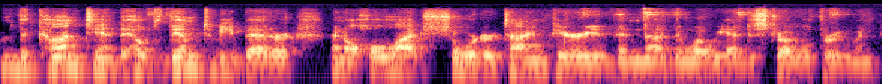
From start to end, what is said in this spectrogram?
the content that helps them to be better in a whole lot shorter time period than uh, than what we had to struggle through. And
